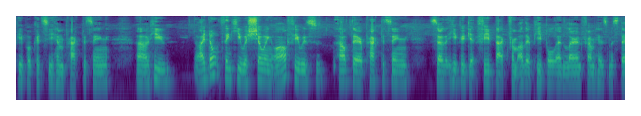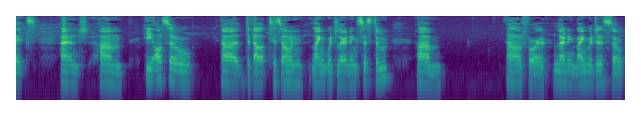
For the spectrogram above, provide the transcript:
People could see him practicing uh, he, I don't think he was showing off. He was out there practicing so that he could get feedback from other people and learn from his mistakes. And um, he also uh, developed his own language learning system um, uh, for learning languages. So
